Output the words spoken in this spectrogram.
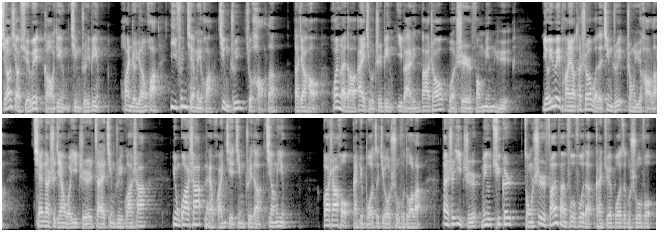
小小穴位搞定颈椎病，患者原话一分钱没花，颈椎就好了。大家好，欢迎来到艾灸治病一百零八招，我是冯明宇。有一位朋友他说我的颈椎终于好了。前段时间我一直在颈椎刮痧，用刮痧来缓解颈椎的僵硬。刮痧后感觉脖子就舒服多了，但是一直没有去根儿，总是反反复复的感觉脖子不舒服。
